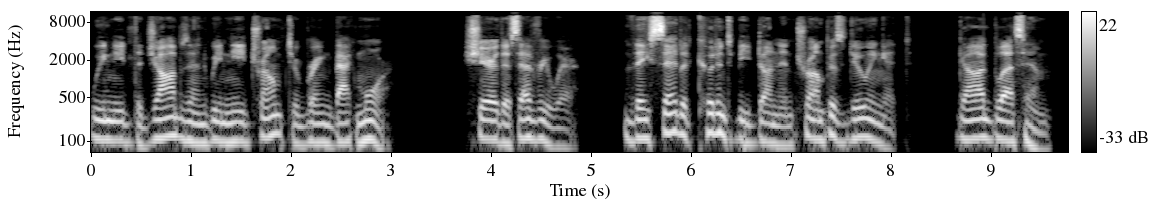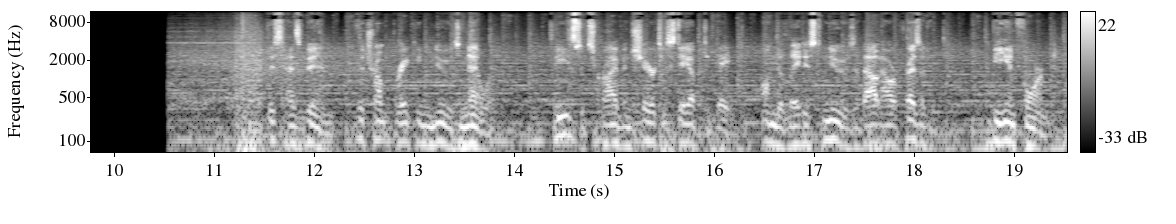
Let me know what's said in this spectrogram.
We need the jobs and we need Trump to bring back more. Share this everywhere. They said it couldn't be done and Trump is doing it. God bless him. This has been the Trump Breaking News Network. Please subscribe and share to stay up to date on the latest news about our president. Be informed.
